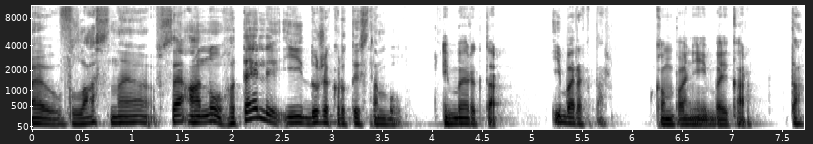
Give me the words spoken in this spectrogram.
Е, власне, все. А ну, готелі і дуже крутий Стамбул. І Байректар І Байрактар. компанії Байкар. Так.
